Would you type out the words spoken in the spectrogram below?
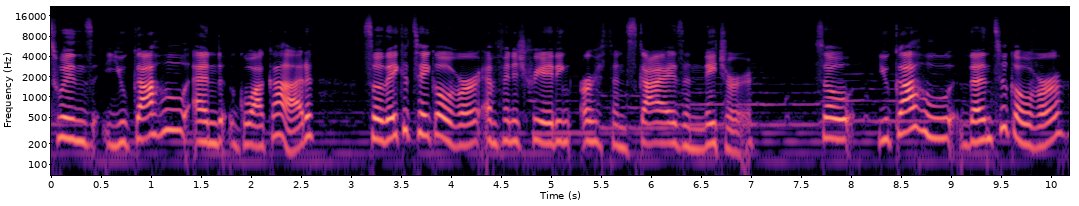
Twins Yukahu and Guacar, so they could take over and finish creating earth and skies and nature. So Yukahu then took over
